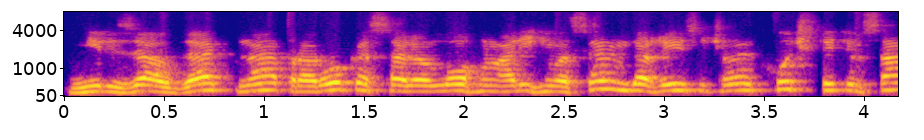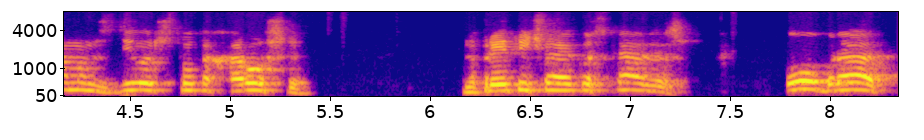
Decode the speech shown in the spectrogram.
нельзя лгать на пророка, саллиллаху алейхи вассалям, даже если человек хочет этим самым сделать что-то хорошее. Например, ты человеку скажешь, о, брат,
